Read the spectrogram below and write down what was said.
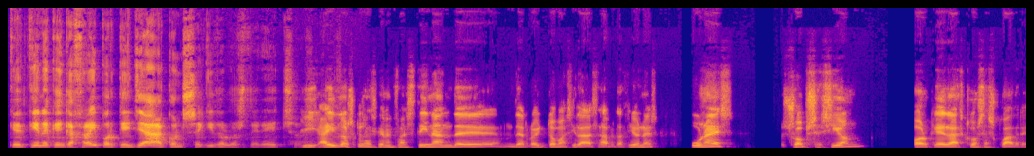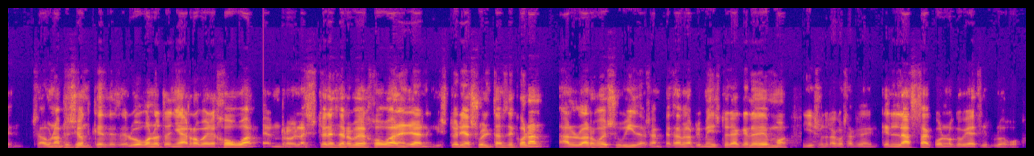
que tiene que encajar ahí porque ya ha conseguido los derechos. Y hay dos cosas que me fascinan de, de Roy Thomas y las adaptaciones. Una es su obsesión porque las cosas cuadren. O sea, una obsesión que desde luego no tenía Robert e. Howard. Las historias de Robert e. Howard eran historias sueltas de Conan a lo largo de su vida. O sea, empezaba la primera historia que leemos y es otra cosa que, enlaza con lo que voy a decir luego.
